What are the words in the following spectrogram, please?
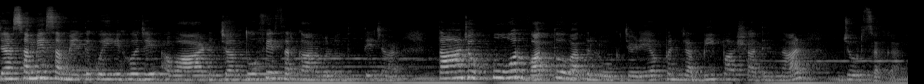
ਜਾਂ ਸਮੇਂ-ਸਮੇਂ ਤੇ ਕੋਈ ਇਹੋ ਜਿਹੇ ਅਵਾਰਡ ਜਾਂ ਤੋਹਫੇ ਸਰਕਾਰ ਵੱਲੋਂ ਦਿੱਤੇ ਜਾਣ, ਤਾਂ ਜੋ ਹੋਰ ਵੱਧ ਤੋਂ ਵੱਧ ਲੋਕ ਜਿਹੜੇ ਆ ਪੰਜਾਬੀ ਭਾਸ਼ਾ ਦੇ ਨਾਲ ਜੁੜ ਸਕਣ।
